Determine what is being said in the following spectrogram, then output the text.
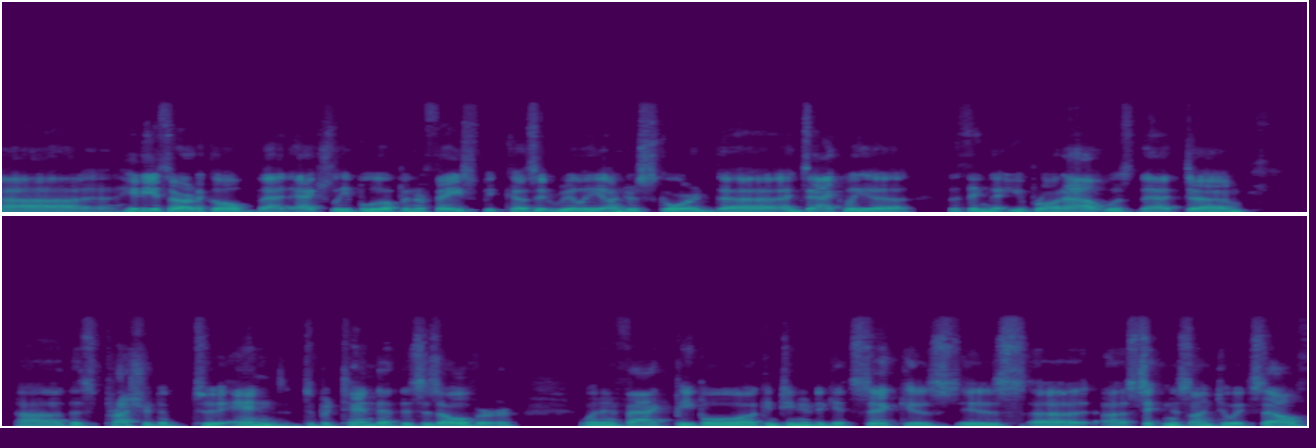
Uh, hideous article that actually blew up in her face because it really underscored uh, exactly uh, the thing that you brought out was that um, uh, this pressure to to end to pretend that this is over when in fact people uh, continue to get sick is is uh, sickness unto itself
